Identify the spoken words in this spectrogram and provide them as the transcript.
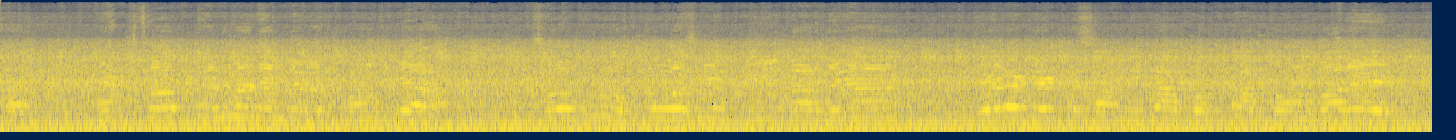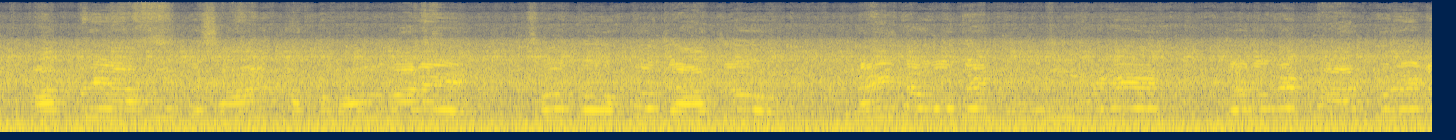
153 ਦਿਨ ਦੇ ਵਿੱਚ ਪਹੁੰਚ ਗਿਆ ਸੋ ਦੋਸਤੋ ਅਸੀਂ ਅਪੀਲ ਕਰਦੇ ਹਾਂ ਜਿਹੜੇ ਕਿ ਕਿਸਾਨੀ ਦਾ ਬੱਟਾ ਪਾਉਣ ਵਾਲੇ ਆਪਣੇ ਆਪ ਨੂੰ ਕਿਸਾਨ ਅਪਣਾਉਣ ਵਾਲੇ ਸੋ ਦੋਸਤੋ ਜਾਜੋ ਨਹੀਂ ਤਾਂ ਉਹ ਦਿਨ ਦੂਰ ਨਹੀਂ ਹੈਗੇ ਜਦੋਂ ਕਿ ਕਾਰਪੋਰੇਟ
